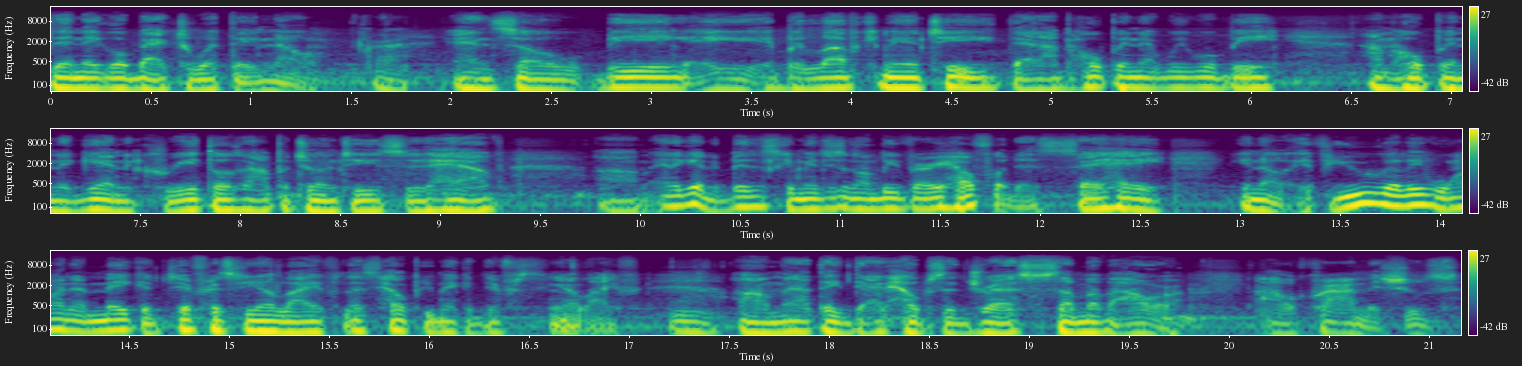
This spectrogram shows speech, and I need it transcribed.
then they go back to what they know. Right. And so, being a, a, beloved community that I'm hoping that we will be, I'm hoping again to create those opportunities to have um, and again, the business community is going to be very helpful to this. Say, hey, you know, if you really want to make a difference in your life, let's help you make a difference in your life. Mm. Um, and I think that helps address some of our our crime issues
